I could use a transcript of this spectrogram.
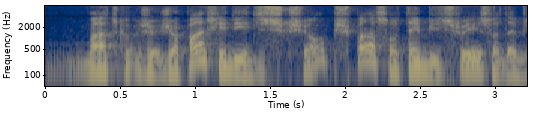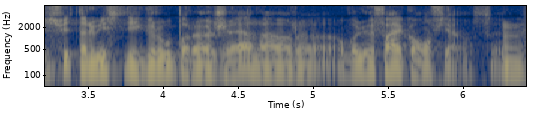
Bon, en tout cas, je, je pense qu'il y a des discussions, puis je pense qu'ils sont habitués, ils sont habitués de travailler sur des gros projets, alors euh, on va leur faire confiance. tu sais. Mhm.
